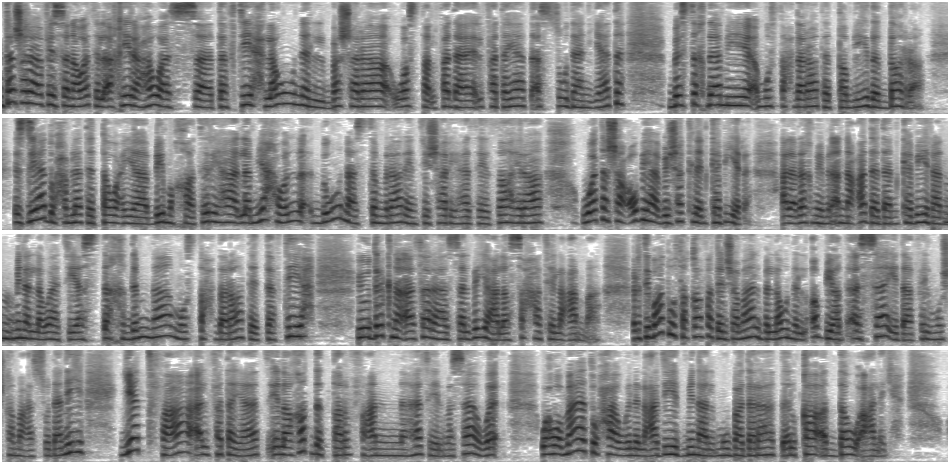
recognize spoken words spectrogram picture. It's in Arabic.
انتشر في السنوات الأخيرة هوس تفتيح لون البشرة وسط الفتيات السودانيات باستخدام مستحضرات التبييض الضارة. ازدياد حملات التوعية بمخاطرها لم يحل دون استمرار انتشار هذه الظاهرة وتشعبها بشكل كبير على الرغم من أن عددا كبيرا من اللواتي يستخدمن مستحضرات التفتيح يدركن آثارها السلبية على الصحة العامة. ارتباط ثقافة الجمال باللون الأبيض السائدة في المجتمع السوداني يدفع الفتيات إلى غض الطرف عن هذه المساوئ وهو ما تحاول العديد من المبادرات إلقاء الضوء عليه.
